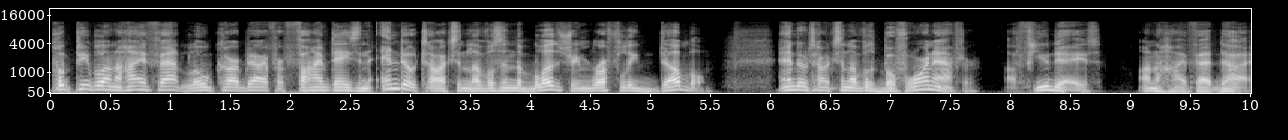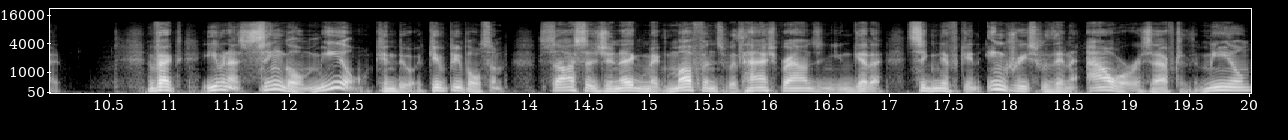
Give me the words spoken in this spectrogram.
Put people on a high-fat, low-carb diet for five days, and endotoxin levels in the bloodstream roughly double. Endotoxin levels before and after, a few days, on a high-fat diet. In fact, even a single meal can do it. Give people some sausage and egg McMuffins with hash browns, and you can get a significant increase within hours after the meal.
